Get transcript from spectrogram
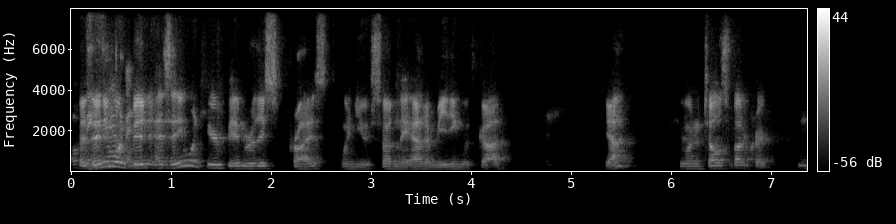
Well, Has anyone happen. been, has anyone here been really surprised when you suddenly had a meeting with God? Yeah? You want to tell us about it, Craig?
